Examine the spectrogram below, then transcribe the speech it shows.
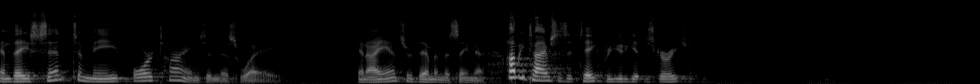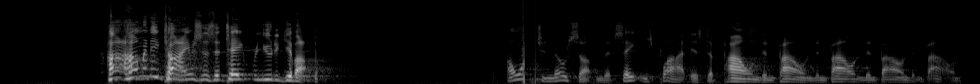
And they sent to me four times in this way, and I answered them in the same manner. How many times does it take for you to get discouraged? How, how many times does it take for you to give up? I want you to know something that Satan's plot is to pound and pound and pound and pound and pound.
